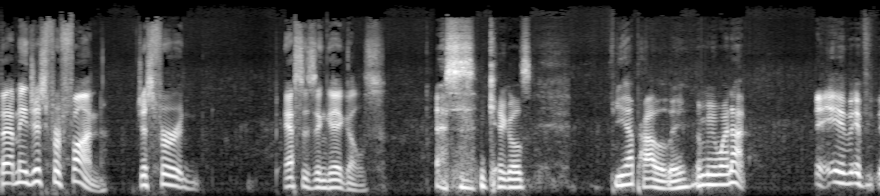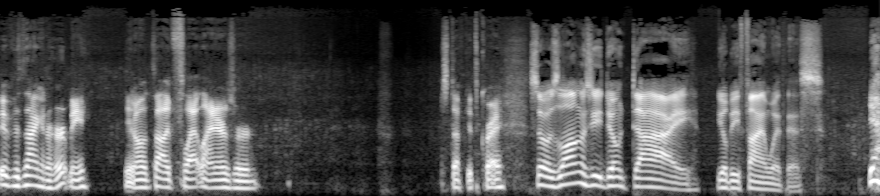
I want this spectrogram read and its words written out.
But I mean, just for fun, just for S's and giggles. S's and giggles. Yeah, probably. I mean, why not? If if, if it's not going to hurt me, you know, it's not like flatliners or stuff gets cray. So as long as you don't die, you'll be fine with this. Yeah,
